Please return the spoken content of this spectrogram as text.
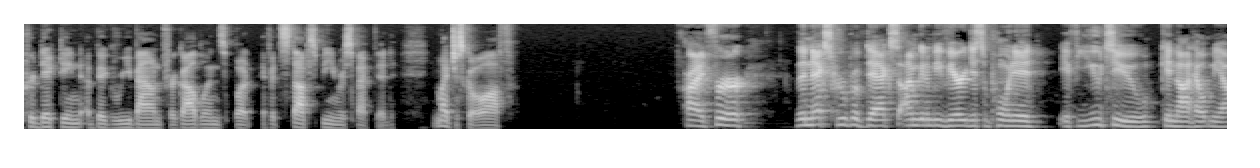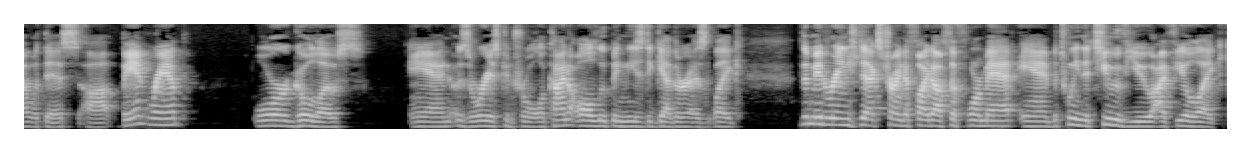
predicting a big rebound for goblins, but if it stops being respected, it might just go off. All right, for the next group of decks, I'm going to be very disappointed if you two cannot help me out with this. Uh, Bant Ramp or Golos and Azorius Control, kind of all looping these together as like the mid range decks trying to fight off the format. And between the two of you, I feel like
